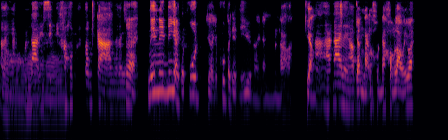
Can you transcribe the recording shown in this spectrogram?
อะไรเงี้ยมันได้ในสิ่งที่เขาต้องการอะไรอย่างใช่เงี้ยนี่นี่นี่อยากจะพูดอยากจะพูดประเด็นนี้อยู่หน่อยนึงนะครับอย่างได้เลยครับอย่างหนังของหนังของเราใช่ปะอ่า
